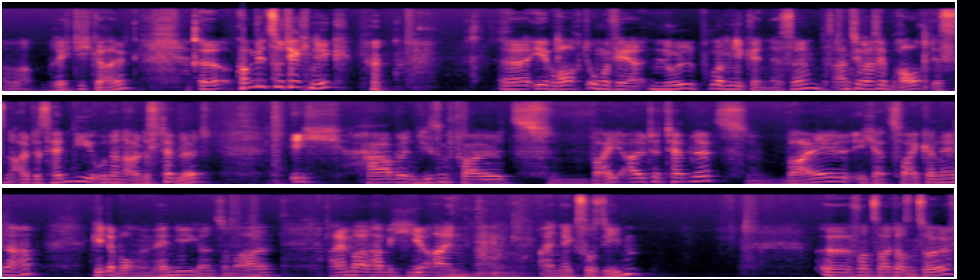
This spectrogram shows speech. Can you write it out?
aber richtig geil. Äh, kommen wir zur Technik. Äh, ihr braucht ungefähr null Programmierkenntnisse. Das Einzige, was ihr braucht, ist ein altes Handy oder ein altes Tablet. Ich habe in diesem Fall zwei alte Tablets, weil ich ja zwei Kanäle habe. Geht aber auch mit dem Handy, ganz normal. Einmal habe ich hier ein, ein Nexus 7 äh, von 2012.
